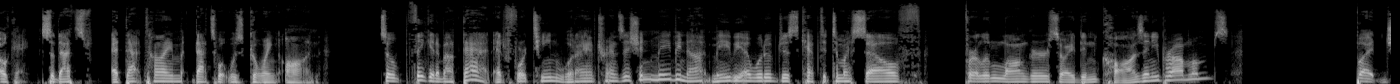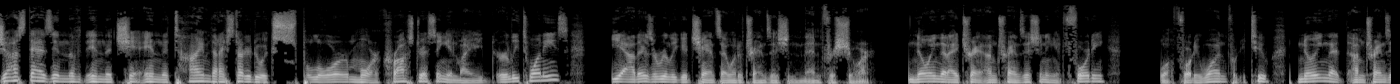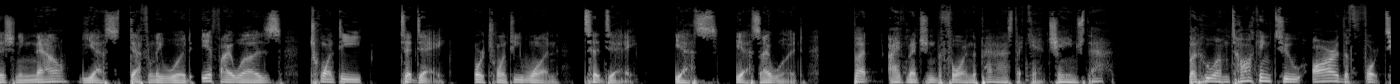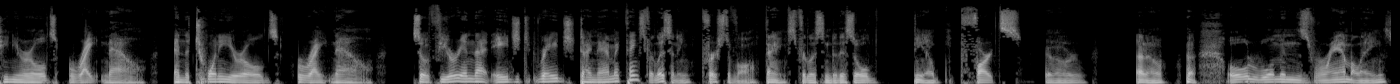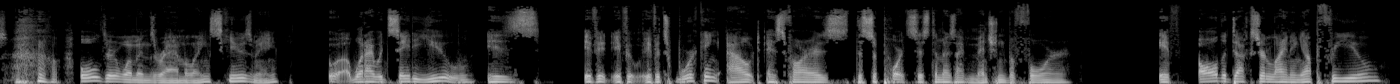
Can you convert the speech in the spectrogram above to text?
Okay, so that's at that time, that's what was going on. So thinking about that at 14, would I have transitioned? Maybe not. Maybe I would have just kept it to myself for a little longer so I didn't cause any problems. But just as in the in the ch- in the time that I started to explore more cross dressing in my early twenties, yeah, there's a really good chance I would have transitioned then for sure. Knowing that I tra- I'm transitioning at 40, well, 41, 42, knowing that I'm transitioning now, yes, definitely would if I was 20 today or 21 today. Yes, yes, I would. But I've mentioned before in the past, I can't change that. But who I'm talking to are the 14 year olds right now and the 20 year olds right now. So if you're in that age range dynamic, thanks for listening. First of all, thanks for listening to this old, you know, farts or I don't know, old woman's ramblings, older woman's ramblings. Excuse me. What I would say to you is, if it if it if it's working out as far as the support system, as I've mentioned before, if all the ducks are lining up for you,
